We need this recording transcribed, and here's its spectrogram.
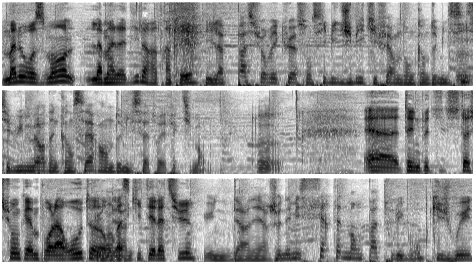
Malheureusement, la maladie l'a rattrapé. Il n'a pas survécu à son CBGB qui ferme donc en 2006 Mm. et lui meurt d'un cancer en 2007, ouais, effectivement. Hmm. Euh, T'as une petite citation quand même pour la route, Une on va se quitter là-dessus. Une dernière, je n'aimais certainement pas tous les groupes qui jouaient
